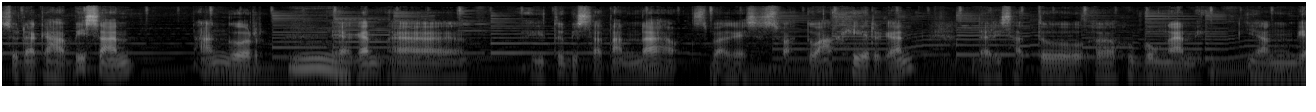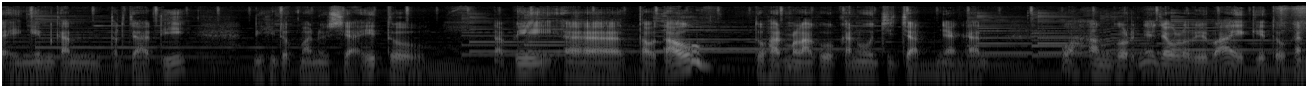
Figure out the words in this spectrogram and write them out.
sudah kehabisan anggur, hmm. ya kan? Uh, itu bisa tanda sebagai sesuatu akhir kan dari satu uh, hubungan yang dia inginkan terjadi di hidup manusia itu. Tapi uh, tahu-tahu Tuhan melakukan mujizatnya kan? Wah anggurnya jauh lebih baik gitu kan?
